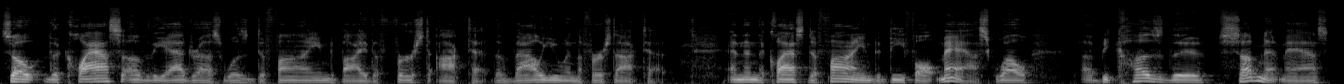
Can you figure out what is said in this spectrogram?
So the class of the address was defined by the first octet, the value in the first octet. And then the class defined the default mask. Well, uh, because the subnet mask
